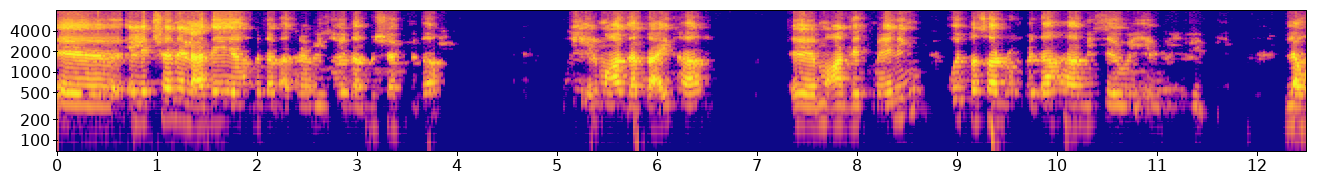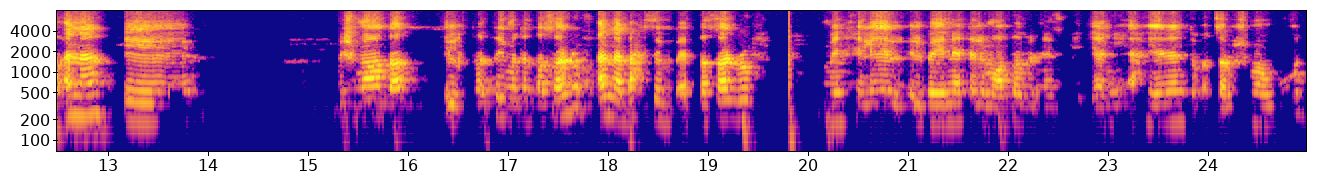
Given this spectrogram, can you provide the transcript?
آه، ال channel العادية بتبقى trapezoidal بالشكل ده والمعادلة بتاعتها آه، معادلة مانينج والتصرف بتاعها بيساوي ال A في V لو أنا آه، مش معطى قيمة التصرف أنا بحسب التصرف من خلال البيانات اللي معطاة بالنسبة لي. يعني أحيانا تبقى التصرف مش موجود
